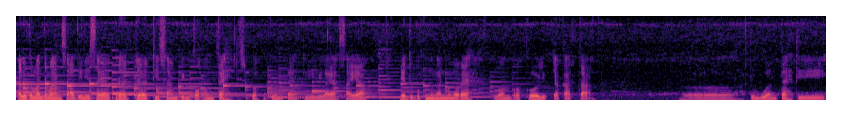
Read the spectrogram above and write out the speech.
Halo teman-teman, saat ini saya berada di samping pohon teh di sebuah kebun teh di wilayah saya, yaitu Pegunungan Menoreh, Kulon Progo, Yogyakarta. E, tumbuhan teh di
